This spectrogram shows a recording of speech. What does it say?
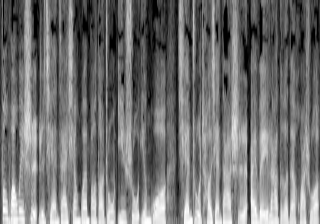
凤凰卫视日前在相关报道中引述英国前驻朝鲜大使埃维拉德的话说：“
